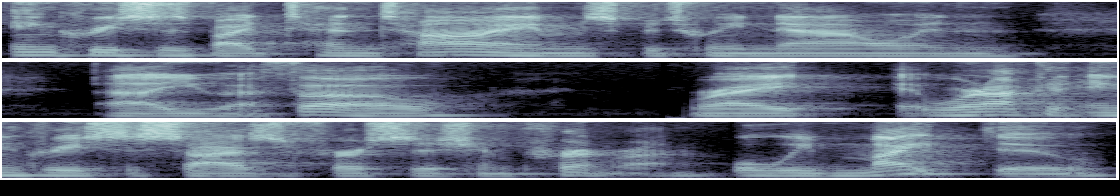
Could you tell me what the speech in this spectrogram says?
increases by 10 times between now and uh, UFO, right? We're not going to increase the size of first edition print run. What we might do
